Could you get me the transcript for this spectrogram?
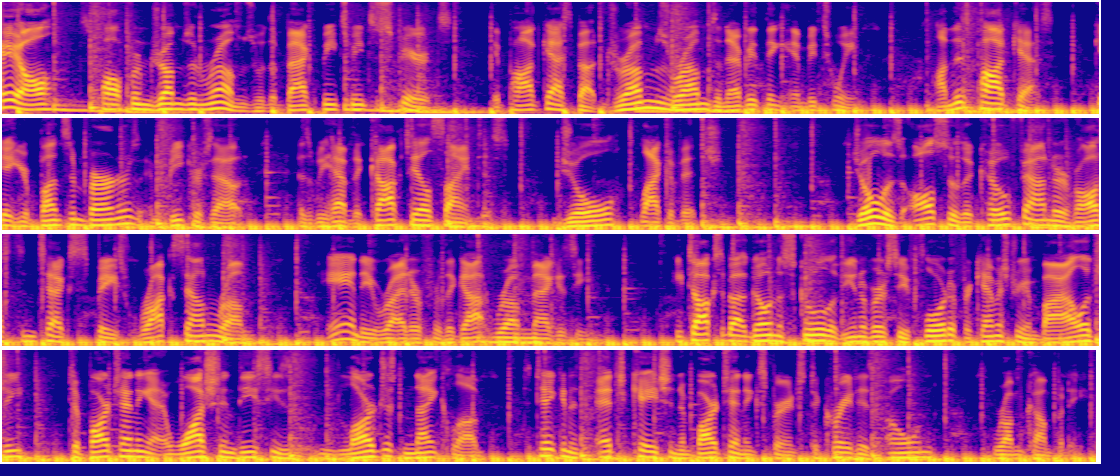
Hey all, it's Paul from Drums and Rums with the Backbeats Meets the Spirits, a podcast about drums, rums, and everything in between. On this podcast, get your Bunsen burners and beakers out as we have the cocktail scientist, Joel Lakovich. Joel is also the co-founder of Austin, Texas-based Rock Sound Rum and a writer for the Got Rum magazine. He talks about going to school at the University of Florida for chemistry and biology, to bartending at Washington, D.C.'s largest nightclub, to taking his education and bartending experience to create his own rum company.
